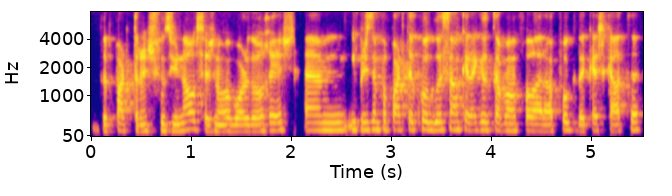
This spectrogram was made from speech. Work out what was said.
da parte transfusional, ou seja, não aborda o resto. Um, e, por exemplo, a parte da coagulação, que era aquilo que estavam a falar há pouco, da cascata,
